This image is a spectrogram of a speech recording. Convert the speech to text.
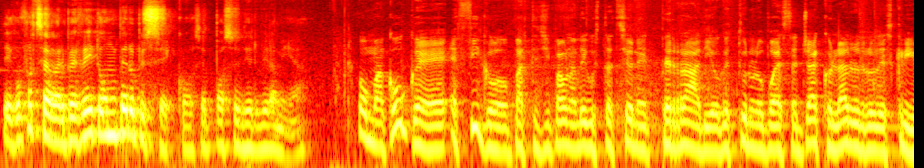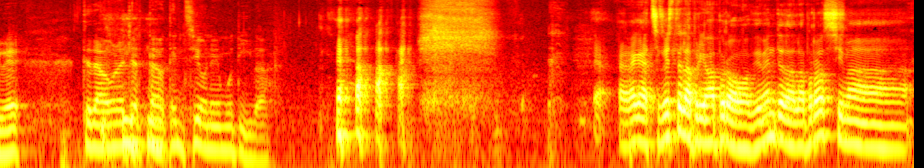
Dico, forse avrei preferito un pelo più secco, se posso dirvi la mia. Oh, ma comunque è figo partecipare a una degustazione per radio che tu non lo puoi assaggiare e quell'altro te lo descrive. Ti dà una certa tensione emotiva. Eh, Ragazzi, questa è la prima prova, ovviamente dalla prossima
